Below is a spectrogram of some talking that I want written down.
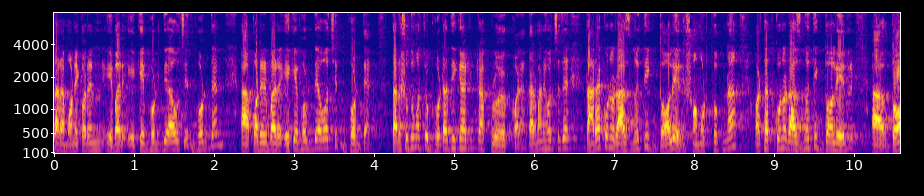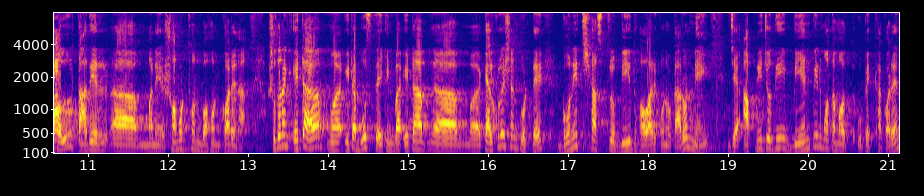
তারা মনে করেন এবার একে ভোট দেওয়া উচিত, ভোট দেন। পরের বার একে ভোট দেওয়া উচিত, ভোট দেন। তারা শুধুমাত্র ভোটাধিকারটা প্রয়োগ করেন। তার মানে হচ্ছে যে তারা কোনো রাজনৈতিক দলের সমর্থক না, অর্থাৎ কোনো রাজনৈতিক দলের দল তাদের মানে সমর্থন বহন করে না। সুতরাং এটা এটা বুঝতে কিংবা এটা ক্যালকুলেশন করতে গণিত শাস্ত্রবিদ হওয়ার কোনো কারণ নেই যে আপনি যদি বিএনপির মতামত উপেক্ষা করেন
